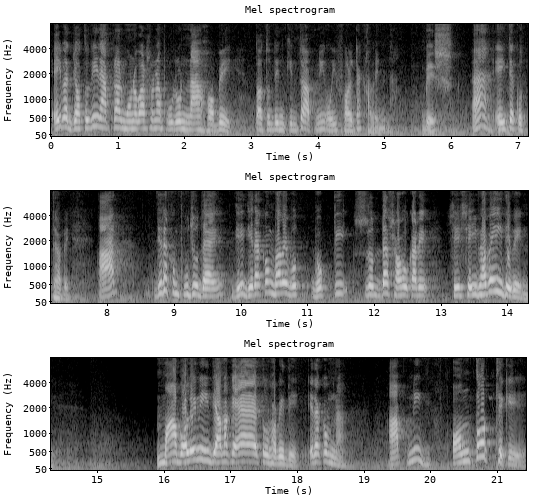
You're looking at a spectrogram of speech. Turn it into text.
এইবার যতদিন আপনার মনোবাসনা পূরণ না হবে ততদিন কিন্তু আপনি ওই ফলটা খাবেন না। বেশ। হ্যাঁ এইটা করতে হবে। আর যেরকম পুজো দেয় যে যেরকমভাবে ভক্তি শ্রদ্ধা সহকারে সে সেইভাবেই দেবেন। মা বলেনি যে আমাকে এতভাবে দে। এরকম না। আপনি অন্তর থেকে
